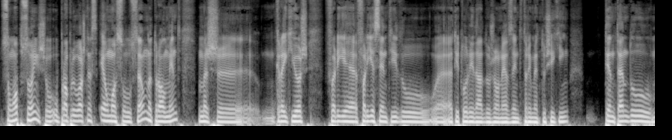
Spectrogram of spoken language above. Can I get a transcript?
são opções. O, o próprio Oshness é uma solução, naturalmente, mas creio que hoje faria, faria sentido a titularidade do João Neves em detrimento do Chiquinho, tentando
